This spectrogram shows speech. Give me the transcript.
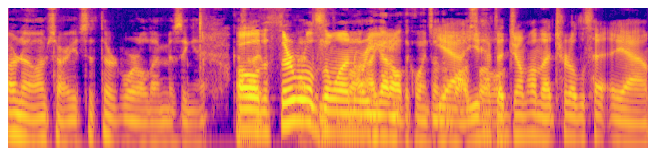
Oh no, I'm sorry. It's the third world. I'm missing it. 'Cause Oh, I- the third world's the one boss. where I got all the coins on yeah, the boss you'd have to jump on that turtle's head. Yeah,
